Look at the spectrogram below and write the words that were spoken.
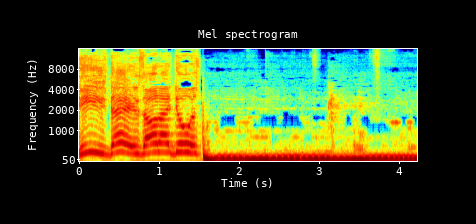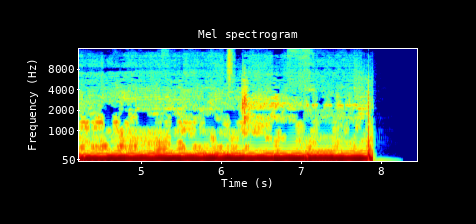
These days, all I do is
